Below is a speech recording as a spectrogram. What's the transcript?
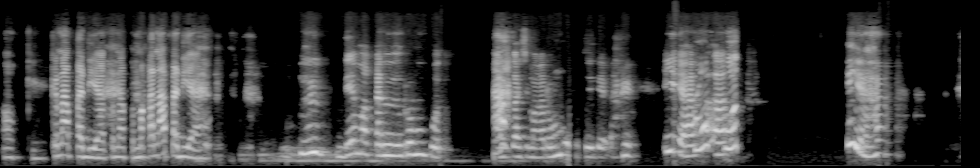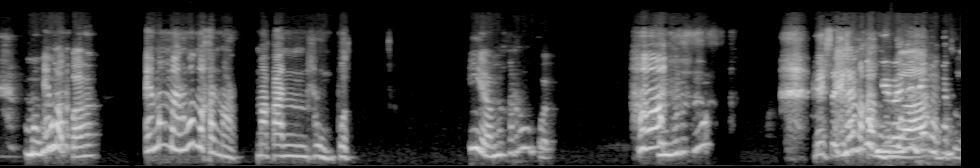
Oke. Kenapa dia? Kenapa? Makan apa dia? Dia makan rumput. Aku kasih makan rumput sih dia. Iya. uh, Rumput. iya. Mau Emang- apa? Emang marmut makan mar makan rumput? Iya, makan rumput. Hah? Menurutmu? Biasanya kan makan buah dia makan- gitu.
